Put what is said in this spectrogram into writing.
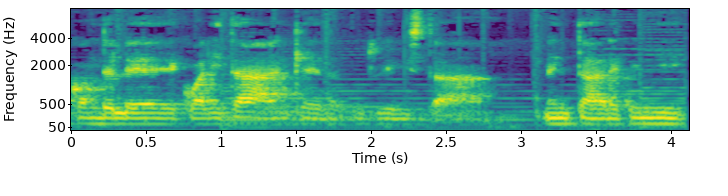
con delle qualità anche dal punto di vista mentale, quindi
